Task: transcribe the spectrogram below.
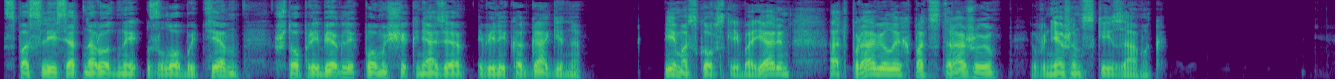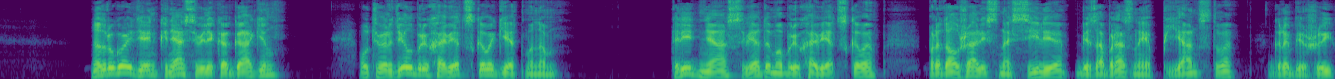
спаслись от народной злобы тем, что прибегли к помощи князя Великогагина, и московский боярин отправил их под стражу в Нежинский замок. На другой день князь Великогагин утвердил Брюховецкого гетманом. Три дня с ведома Брюховецкого продолжались насилие, безобразное пьянство, грабежи.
